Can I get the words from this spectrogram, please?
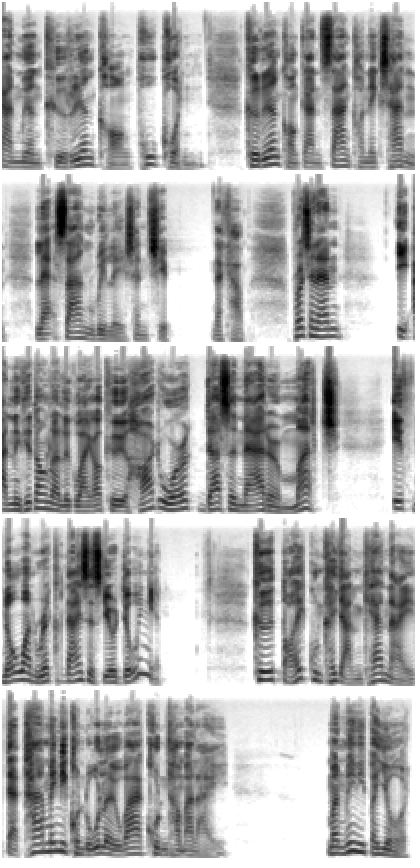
การเมืองคือเรื่องของผู้คน คือเรื่องของการสร้าง connection และสร้าง relationship นะครับ เพราะฉะนั้นอีกอันหนึ่งที่ต้องระลึกไว้ก็คือ hard work doesn't matter much if no one recognizes you're doing it คือต่อให้คุณขยันแค่ไหน แต่ถ้าไม่มีคนรู้เลยว่าคุณทำอะไร มันไม่มีประโยชน์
